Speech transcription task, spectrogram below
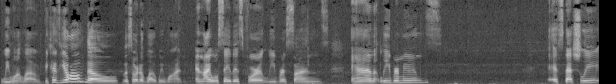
we want love because you all know the sort of love we want. And I will say this for Libra suns and Libra moons, especially.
